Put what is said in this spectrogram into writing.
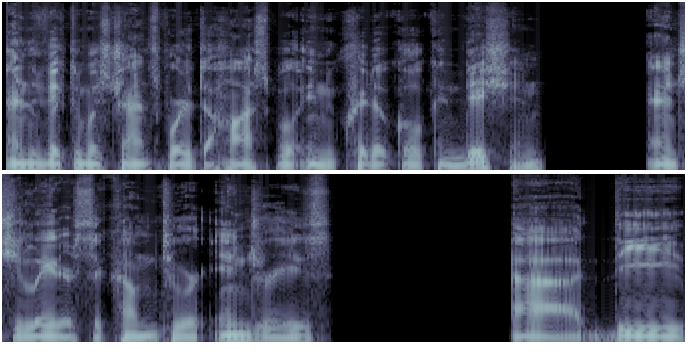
and the victim was transported to hospital in critical condition, and she later succumbed to her injuries. Uh, the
